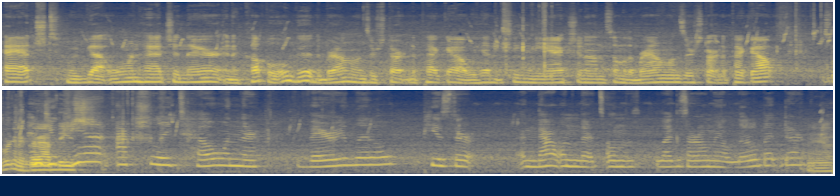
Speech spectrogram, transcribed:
hatched. We've got one hatch in there and a couple. Oh, good. The brown ones are starting to peck out. We haven't seen any action on some of the brown ones. They're starting to peck out. So we're gonna grab and you these. can't actually tell when they're very little because they're and that one that's on the legs are only a little bit dark. Yeah.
